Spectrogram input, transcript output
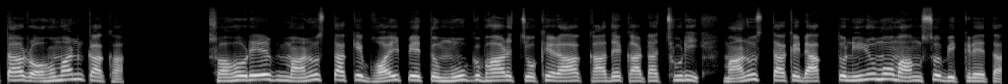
তার রহমান কাকা। শহরের মানুষ তাকে ভয় পেত, মুখ ভার চোখে রাগ কাঁধে কাটা ছুরি। মানুষ তাকে ডাকত নিরুম মাংস বিক্রেতা।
